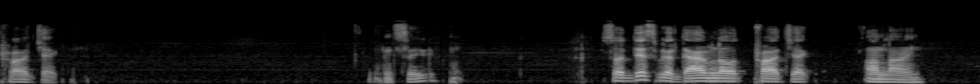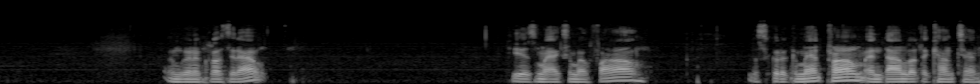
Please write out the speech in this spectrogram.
project and save. So this will download project online. I'm going to close it out. Here's my XML file. Let's go to command prompt and download the content.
